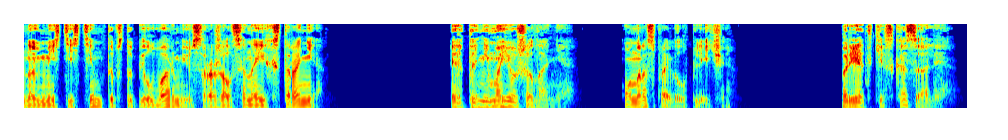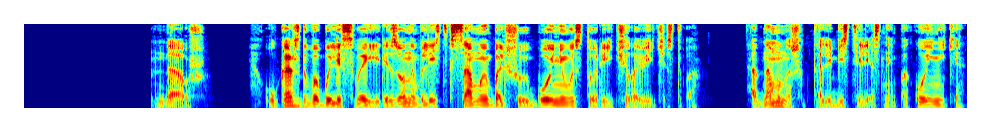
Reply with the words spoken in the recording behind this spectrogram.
Но вместе с тем ты вступил в армию, сражался на их стороне. Это не мое желание. Он расправил плечи. Предки сказали. Да уж. У каждого были свои резоны влезть в самую большую бойню в истории человечества. Одному нашептали бестелесные покойники,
